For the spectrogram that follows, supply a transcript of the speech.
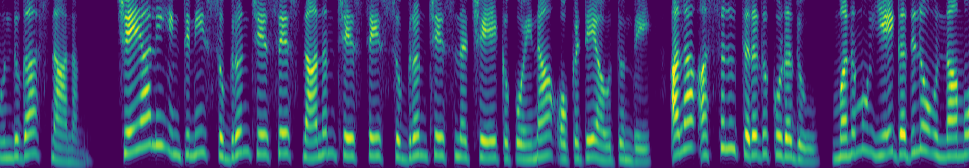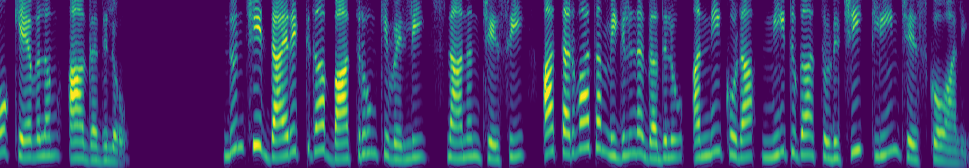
ముందుగా స్నానం. చేయాలి ఇంటిని శుభ్రం చేసే స్నానం చేస్తే శుభ్రం చేసిన చేయకపోయినా ఒకటే అవుతుంది. అలా అస్సలు తిరగకూడదు. మనము ఏ గదిలో ఉన్నామో కేవలం ఆ గదిలో నుంచి డైరెక్ట్గా బాత్రూంకి వెళ్ళి స్నానం చేసి ఆ తర్వాత మిగిలిన గదులు అన్నీ కూడా నీటుగా తుడిచి క్లీన్ చేసుకోవాలి.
